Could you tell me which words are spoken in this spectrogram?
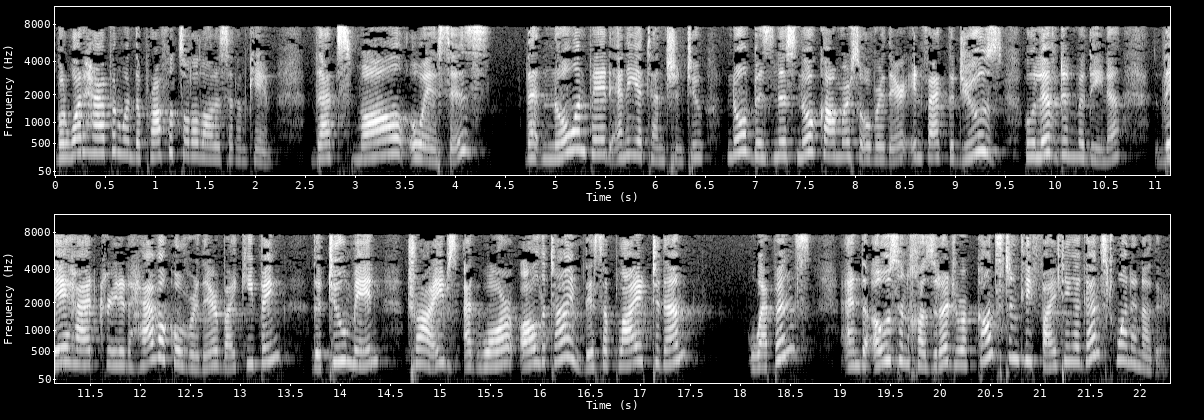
But what happened when the Prophet ﷺ came? That small oasis that no one paid any attention to, no business, no commerce over there. In fact, the Jews who lived in Medina, they had created havoc over there by keeping the two main tribes at war all the time. They supplied to them weapons, and the Aus and Khazraj were constantly fighting against one another.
